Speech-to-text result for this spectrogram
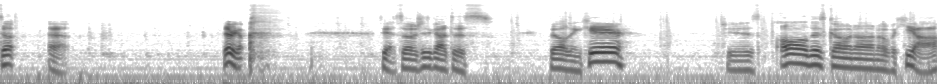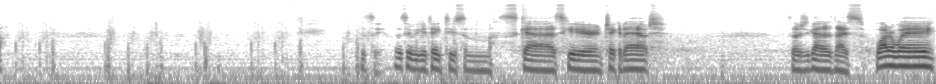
So, uh, there we go. so yeah, so she's got this building here. She has all this going on over here. Let's see. Let's see if we can take to some skies here and check it out. So she's got a nice waterway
